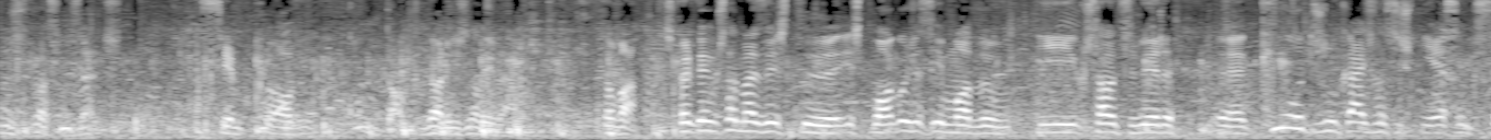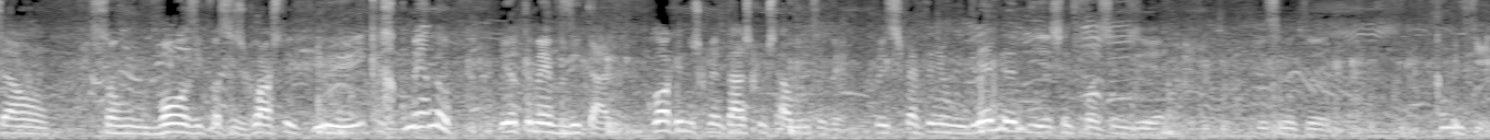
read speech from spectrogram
nos próximos anos. Sempre, óbvio, com um toque de originalidade. Então vá, espero que tenham gostado mais deste este blog hoje, assim, em modo. E gostava de saber uh, que outros locais vocês conhecem que são, que são bons e que vocês gostam e que, e que recomendo eu também visitar. Coloquem nos comentários que eu gostava muito de saber. Por isso espero que tenham um grande dia, cheio de força e energia e acima de tudo, com muito fim.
